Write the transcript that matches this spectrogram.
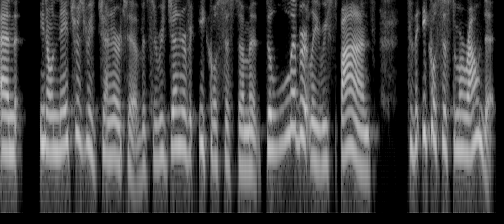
And, you know, nature's regenerative. It's a regenerative ecosystem. It deliberately responds to the ecosystem around it.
